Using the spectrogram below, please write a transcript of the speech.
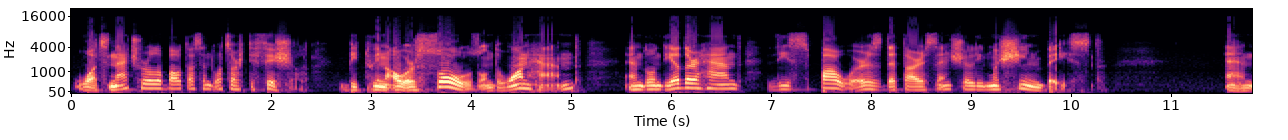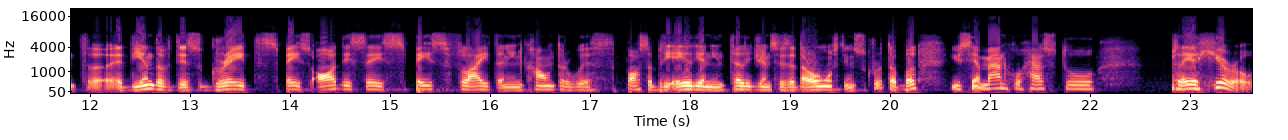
what's natural about us and what's artificial, between our souls on the one hand, and on the other hand, these powers that are essentially machine based. And uh, at the end of this great space odyssey, space flight, and encounter with possibly alien intelligences that are almost inscrutable, you see a man who has to play a hero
